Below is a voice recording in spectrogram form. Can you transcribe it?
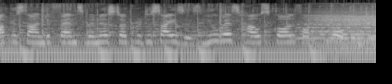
Pakistan Defence Minister criticizes US House call for probe into.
